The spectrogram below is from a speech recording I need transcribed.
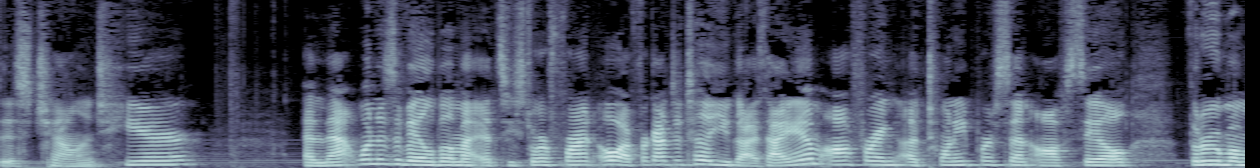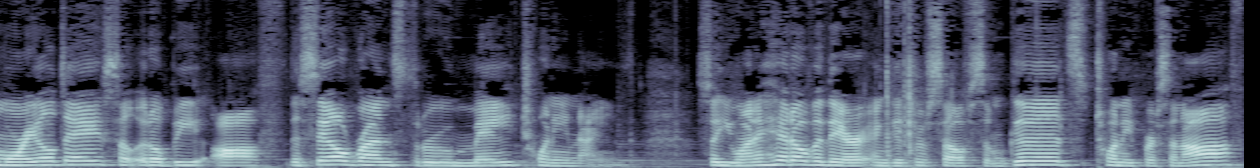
this challenge here. And that one is available in my Etsy storefront. Oh, I forgot to tell you guys, I am offering a 20% off sale through Memorial Day. So it'll be off, the sale runs through May 29th. So you want to head over there and get yourself some goods, 20% off.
